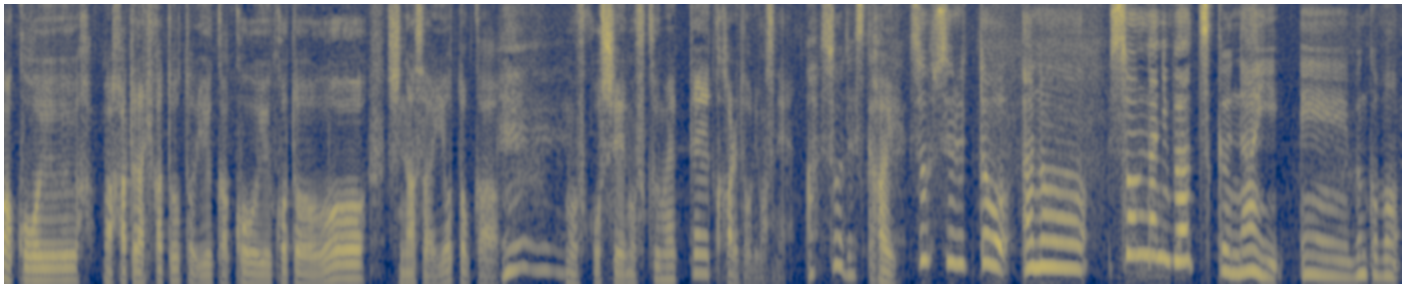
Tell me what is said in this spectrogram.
まあ、こういう、まあ、働き方というかこういうことをしなさいよとかもう教えも含めて書かれておりますね。あそうですか、はい、そうするとあのそんなに分厚くない、えー、文庫本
